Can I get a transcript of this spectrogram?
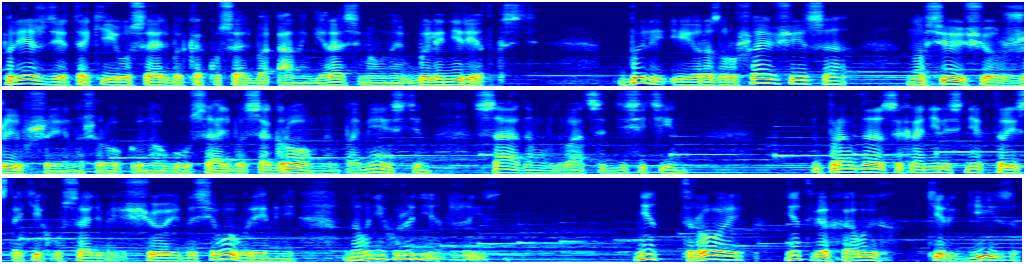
Прежде такие усадьбы, как усадьба Анны Герасимовны, были не редкость. Были и разрушающиеся, но все еще жившие на широкую ногу усадьбы с огромным поместьем, садом в 20 десятин. Правда, сохранились некоторые из таких усадьб еще и до сего времени, но у них уже нет жизни. Нет троек, нет верховых киргизов,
